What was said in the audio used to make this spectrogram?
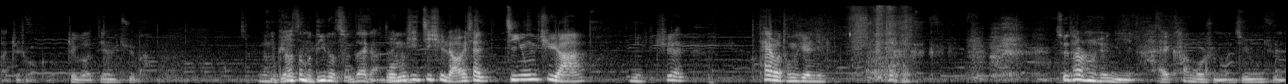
来这首歌这个电视剧吧。你不要这么低的存在感。我们可以继续聊一下金庸剧啊，你这泰若同学，你 所以泰尔同学，你还看过什么金庸剧吗？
